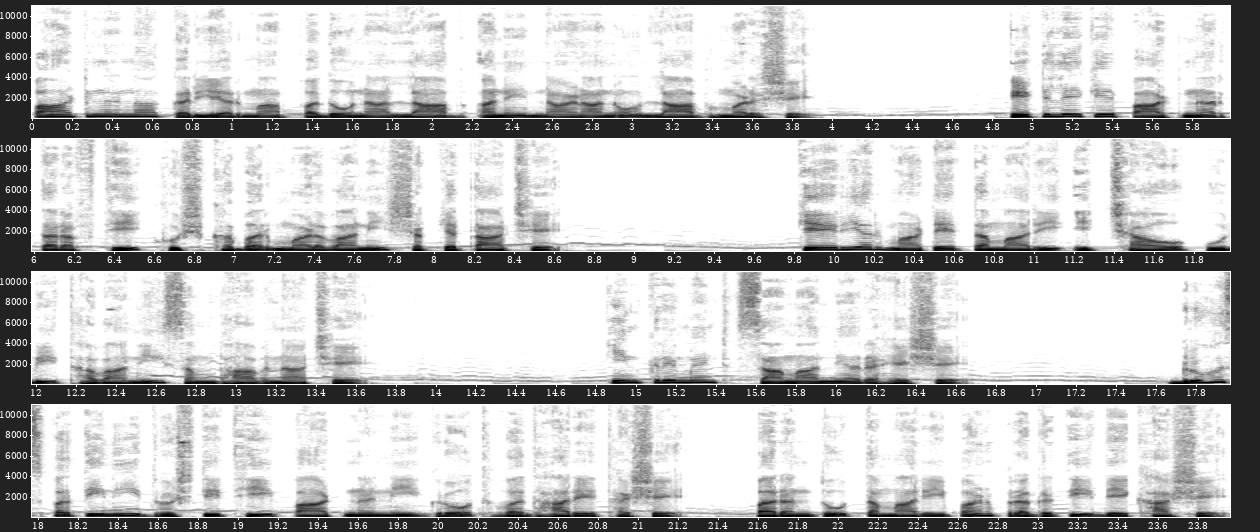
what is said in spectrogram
પાર્ટનરના કરિયરમાં પદોના લાભ અને નાણાંનો લાભ મળશે. એટલે કે પાર્ટનર તરફથી ખુશખબર મળવાની શક્યતા છે. કેરિયર માટે તમારી ઈચ્છાઓ પૂરી થવાની સંભાવના છે. ઇન્ક્રીમેન્ટ સામાન્ય રહેશે. બૃહસ્પતિની દૃષ્ટિથી પાર્ટનરની ગ્રોથ વધારે થશે, પરંતુ તમારી પણ પ્રગતિ દેખાશે.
